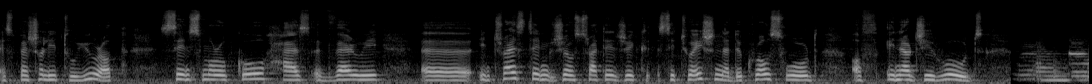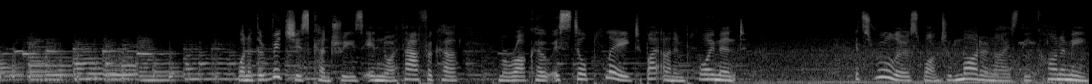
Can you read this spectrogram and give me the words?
especially to Europe, since Morocco has a very uh, interesting geostrategic situation at the crossroad of energy routes. One of the richest countries in North Africa, Morocco is still plagued by unemployment. Its rulers want to modernize the economy,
